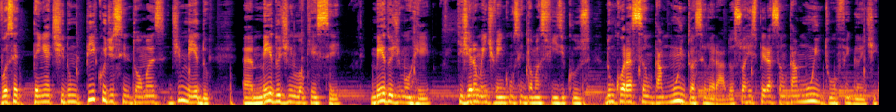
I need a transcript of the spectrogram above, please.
você tenha tido um pico de sintomas de medo, uh, medo de enlouquecer, medo de morrer, que geralmente vem com sintomas físicos de um coração tá muito acelerado, a sua respiração tá muito ofegante,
